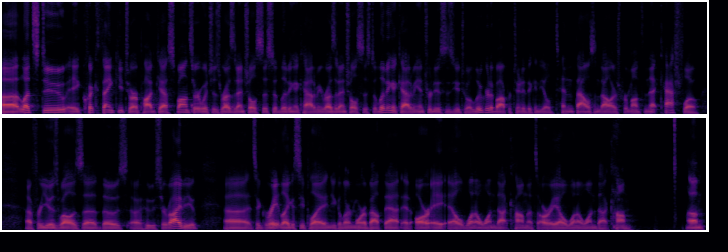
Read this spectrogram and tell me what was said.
uh, let's do a quick thank you to our podcast sponsor, which is Residential Assisted Living Academy. Residential Assisted Living Academy introduces you to a lucrative opportunity that can yield $10,000 per month in net cash flow uh, for you as well as uh, those uh, who survive you. it's a great legacy play, and you can learn more about that at ral101.com. That's ral101.com. Um,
